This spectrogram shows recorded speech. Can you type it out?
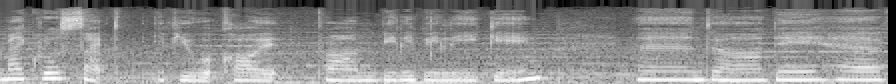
microsite, if you would call it, from Bilibili game. And uh, they have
